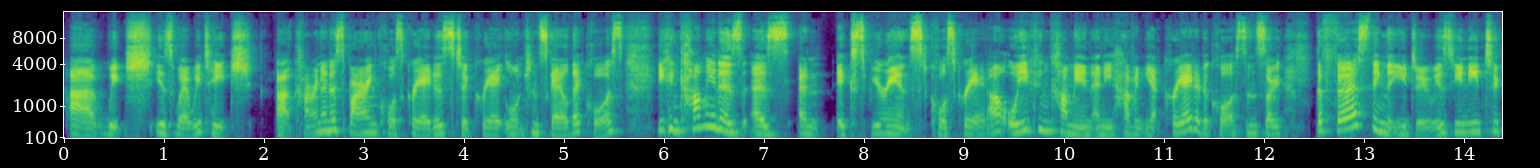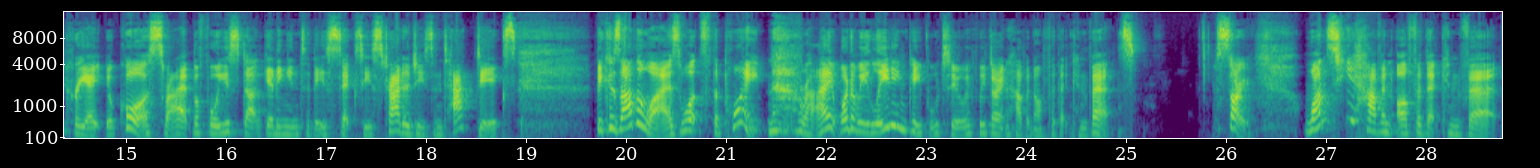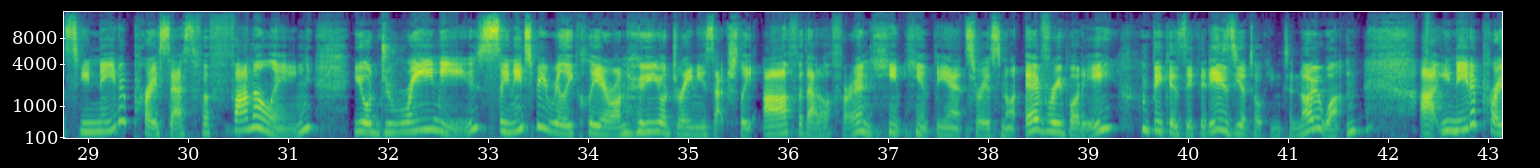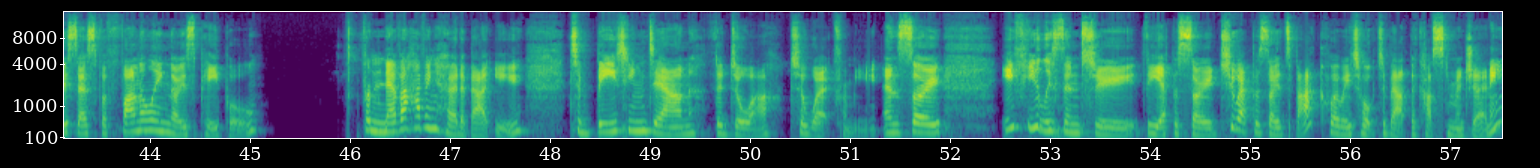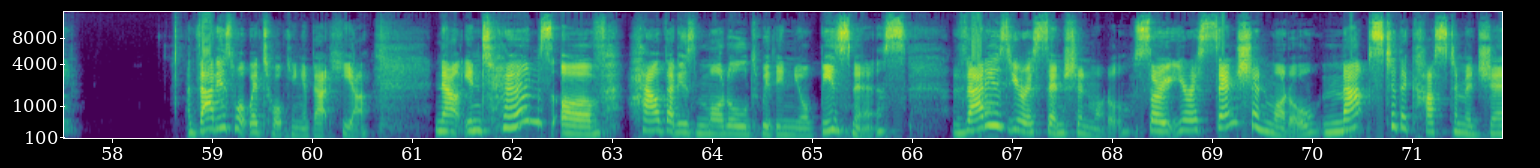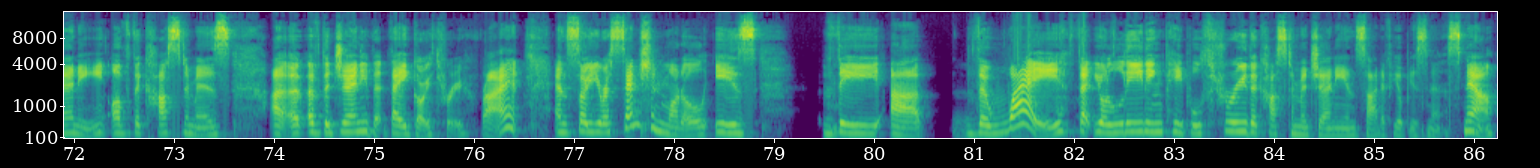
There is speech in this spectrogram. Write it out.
uh, which is where we teach uh, current and aspiring course creators to create, launch, and scale their course. You can come in as as an experienced course creator, or you can come in and you haven't yet created a course. And so, the first thing that you do is you need to create your course, right, before you start getting into these sexy strategies and tactics. Because otherwise, what's the point, right? What are we leading people to if we don't have an offer that converts? So, once you have an offer that converts, you need a process for funneling your dreamies. So, you need to be really clear on who your dreamies actually are for that offer. And hint, hint, the answer is not everybody, because if it is, you're talking to no one. Uh, you need a process for funneling those people from never having heard about you to beating down the door to work from you. And so, if you listen to the episode, two episodes back, where we talked about the customer journey, that is what we're talking about here. Now, in terms of how that is modeled within your business, that is your ascension model. So, your ascension model maps to the customer journey of the customers, uh, of the journey that they go through, right? And so, your ascension model is the uh, the way that you're leading people through the customer journey inside of your business. Now,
